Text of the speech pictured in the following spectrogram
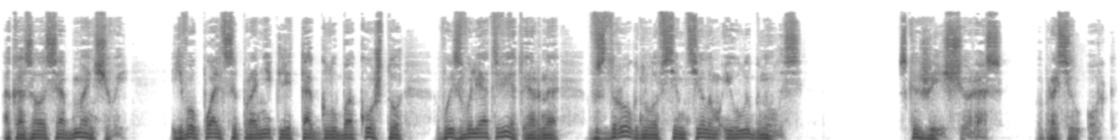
оказалась обманчивой. Его пальцы проникли так глубоко, что вызвали ответ. Эрна вздрогнула всем телом и улыбнулась. «Скажи еще раз», — попросил орк.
